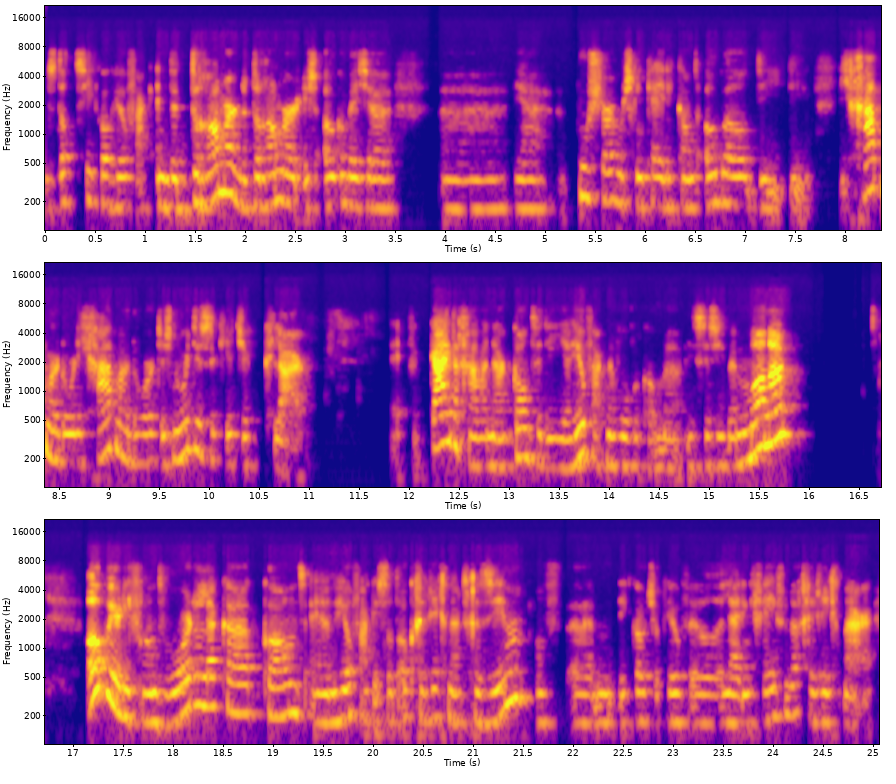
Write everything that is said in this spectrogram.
dus dat zie ik ook heel vaak. En de drammer, de drammer is ook een beetje uh, ja, pusher. Misschien ken je die kant ook wel. Die, die, die gaat maar door, die gaat maar door. Het is nooit eens een keertje klaar. Even kijken, dan gaan we naar kanten die heel vaak naar voren komen. Is te bij mannen. Ook weer die verantwoordelijke kant. En heel vaak is dat ook gericht naar het gezin. Of um, ik coach ook heel veel leidinggevenden, gericht naar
